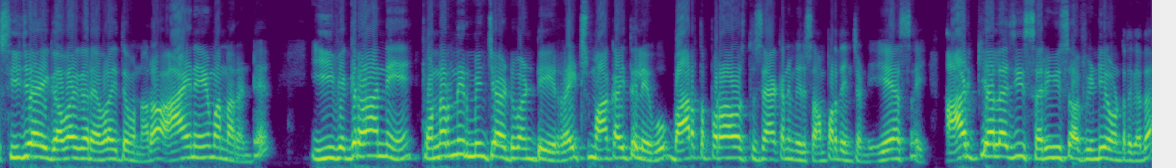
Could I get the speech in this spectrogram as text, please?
సిజిఐ గవాయ్ గారు ఎవరైతే ఉన్నారో ఆయన ఏమన్నారంటే ఈ విగ్రహాన్ని పునర్నిర్మించేటువంటి రైట్స్ మాకైతే లేవు భారత పురావస్తు శాఖని మీరు సంప్రదించండి ASI. Archaeology service of India ఉంటుంది కదా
